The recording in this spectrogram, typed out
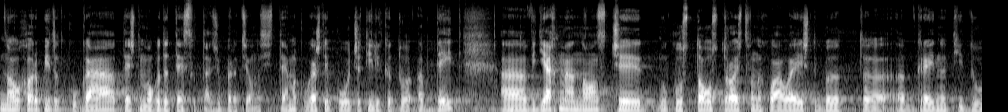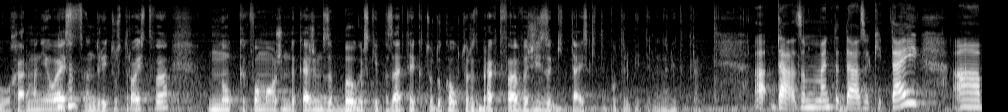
много хора питат кога те ще могат да тестват тази операционна система, кога ще я получат или като апдейт. А, видяхме анонс, че около 100 устройства на Huawei ще бъдат апгрейднати до Harmony OS, mm-hmm. Android устройства, но какво можем да кажем за български пазар, тъй като доколкото разбрах това въжи за китайските потребители, нали така? А, да, за момента да, за Китай. А,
